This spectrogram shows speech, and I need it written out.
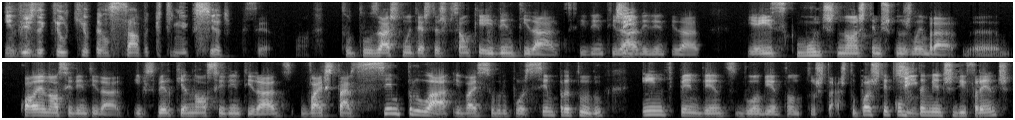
em vez daquilo que eu pensava que tinha que ser. Tu, tu usaste muito esta expressão que é identidade, identidade, Sim. identidade. E é isso que muitos de nós temos que nos lembrar. Uh, qual é a nossa identidade? E perceber que a nossa identidade vai estar sempre lá e vai sobrepor sempre a tudo independente do ambiente onde tu estás. Tu podes ter comportamentos Sim. diferentes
